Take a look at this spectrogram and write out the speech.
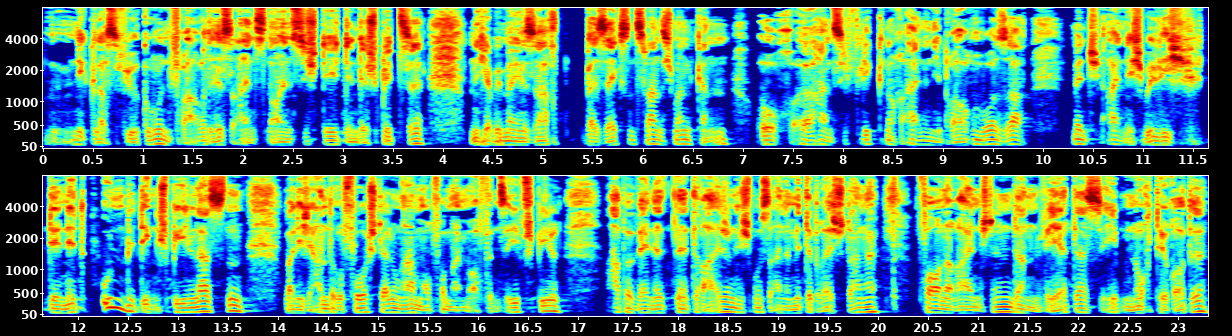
Niklas Fürko, ein Frau, der ist 1,90, steht in der Spitze. Und ich habe immer gesagt, bei 26 Mann kann auch äh, Hansi Flick noch einen gebrauchen, wo er sagt, Mensch, eigentlich will ich den nicht unbedingt spielen lassen, weil ich andere Vorstellungen habe, auch von meinem Offensivspiel. Aber wenn es nicht reicht und ich muss eine mit der Brechstange vorne reinstellen, dann wäre das eben noch Terodde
